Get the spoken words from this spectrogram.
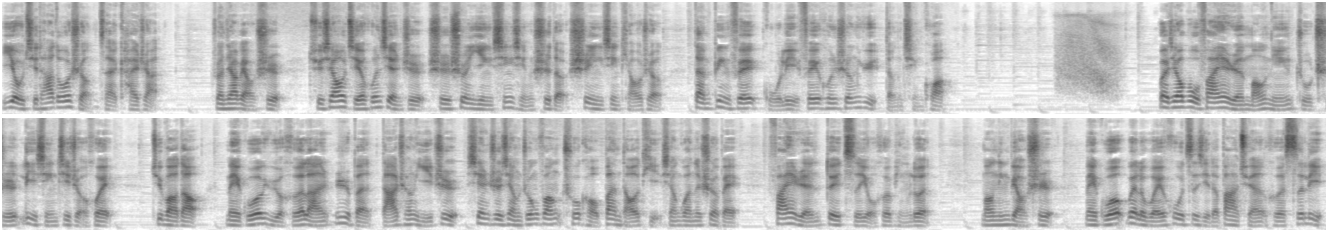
已有其他多省在开展。专家表示，取消结婚限制是顺应新形势的适应性调整，但并非鼓励非婚生育等情况。外交部发言人毛宁主持例行记者会，据报道。美国与荷兰、日本达成一致，限制向中方出口半导体相关的设备。发言人对此有何评论？毛宁表示，美国为了维护自己的霸权和私利，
